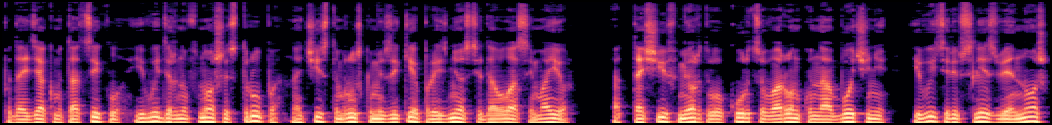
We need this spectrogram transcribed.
Подойдя к мотоциклу и выдернув нож из трупа, на чистом русском языке произнес седовласый майор. Оттащив мертвого курца воронку на обочине и вытерев с лезвия нож,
